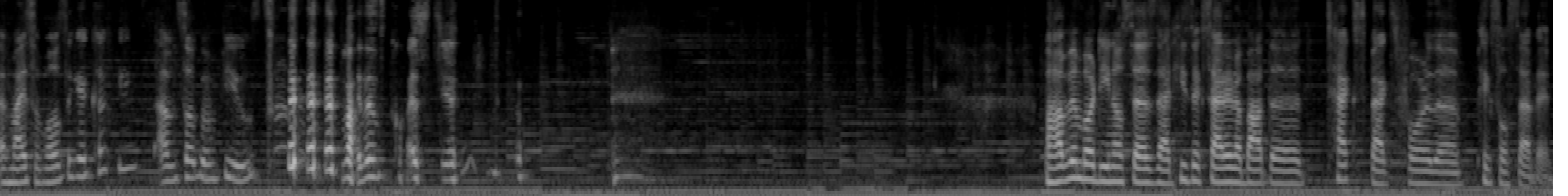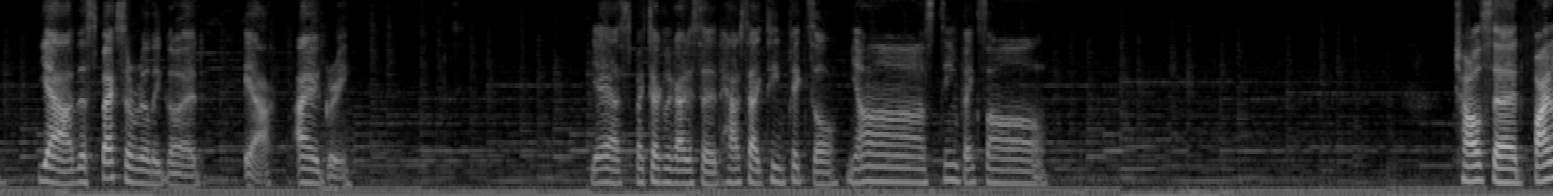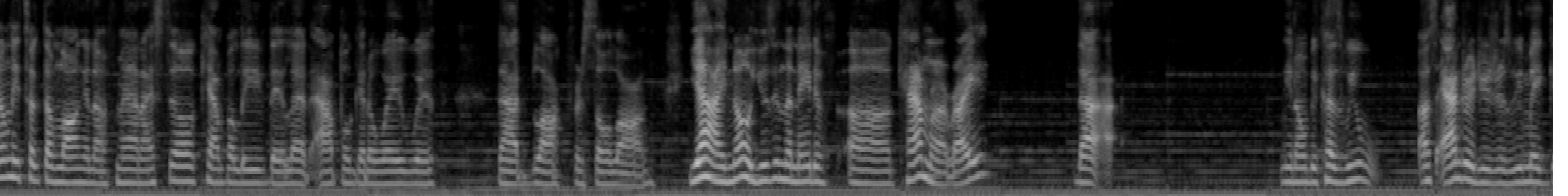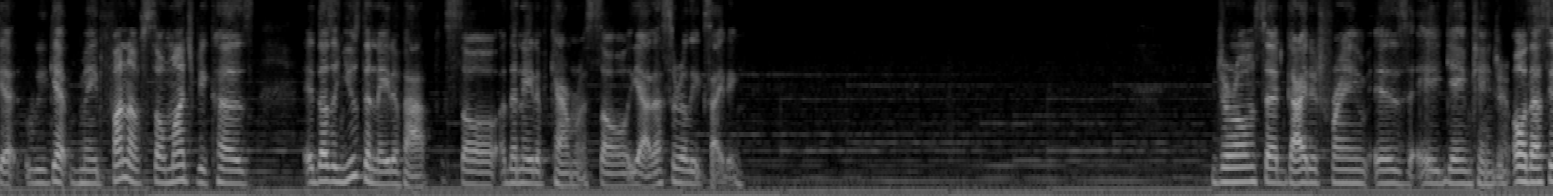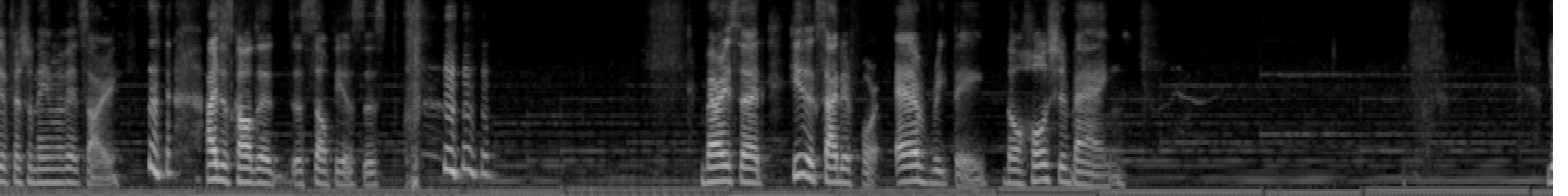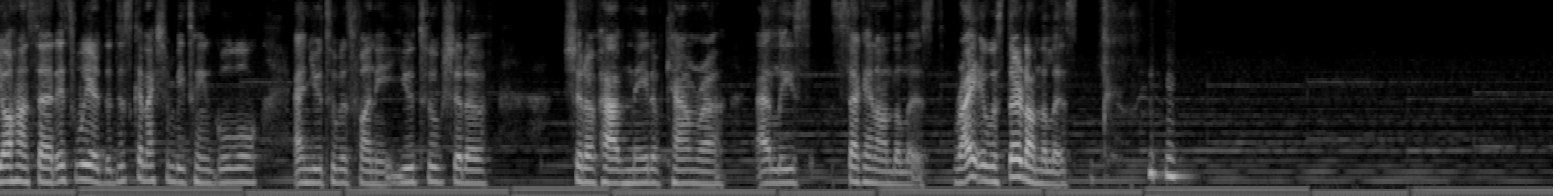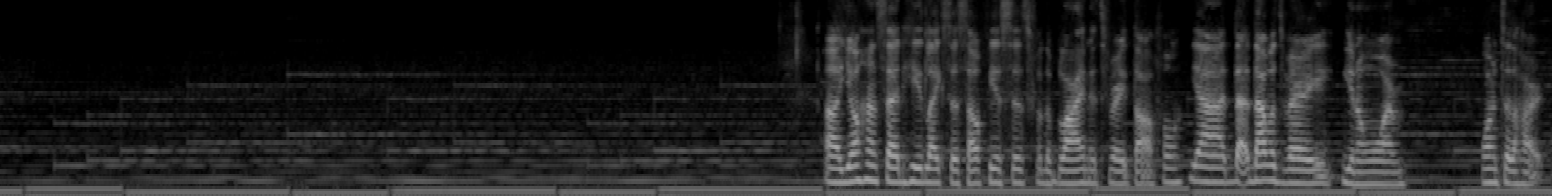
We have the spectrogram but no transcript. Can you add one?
Am I supposed to get cookies? I'm so confused by this question. Bob Bordino says that he's excited about the tech specs for the Pixel 7. Yeah, the specs are really good. Yeah, I agree. Yeah, Spectacular Guy said hashtag Team Pixel. Yes, Team Pixel. Charles said, finally took them long enough, man. I still can't believe they let Apple get away with that block for so long. Yeah, I know, using the native uh, camera, right? That you know, because we us Android users, we may get we get made fun of so much because it doesn't use the native app, so the native camera. So yeah, that's really exciting. Jerome said guided frame is a game changer. Oh, that's the official name of it. Sorry. I just called it the selfie assist. Barry said he's excited for everything, the whole shebang. Johan said it's weird. The disconnection between Google and YouTube is funny. YouTube should have should have have native camera at least second on the list, right? It was third on the list. Uh, Johan said he likes the selfie assist for the blind. It's very thoughtful. Yeah, that that was very you know warm warm to the heart.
